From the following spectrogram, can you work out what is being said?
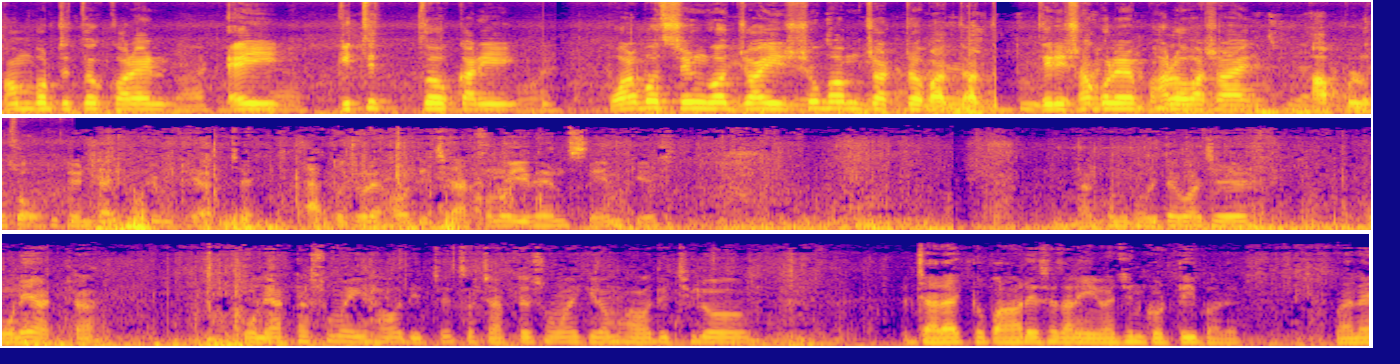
সম্বর্ধিত করেন এই কৃতিত্বকারী পর্বত সিংহ জয়ী শুভম চট্টোপাধ্যায়। তিনি সকলের ভালোবাসায় আপ্লুত। এত জোরে হাওয়া দিচ্ছে। এখনও ইভেন সেম কেস এখন ঘড়িতে বাজে পৌনে আটটা। পৌনে আটটার সময় এই হাওয়া দিচ্ছে। তো চারটের সময় কিরম হাওয়া দিচ্ছিল, যারা একটু পাহাড়ে এসে তারা ইমাজিন করতেই পারে। মানে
